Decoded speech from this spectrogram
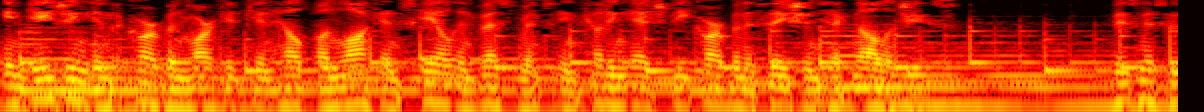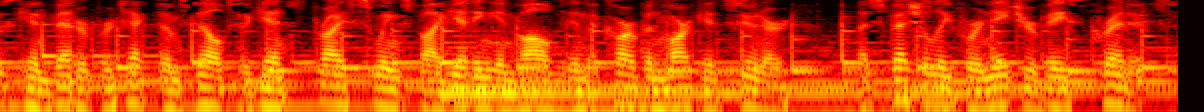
Engaging in the carbon market can help unlock and scale investments in cutting-edge decarbonization technologies businesses can better protect themselves against price swings by getting involved in the carbon market sooner, especially for nature-based credits.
